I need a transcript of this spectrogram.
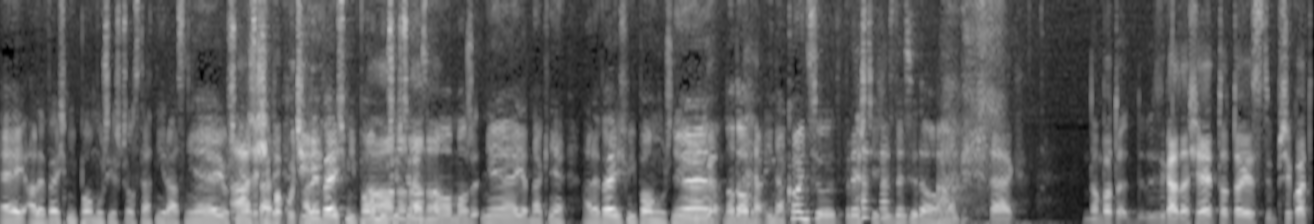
ej, ale weź mi pomóż jeszcze ostatni raz, nie, już A, nie stary, ale weź mi pomóż No, no, jeszcze no, raz, no. no. może, nie, jednak nie, ale weź mi pomóż, nie, no dobra i na końcu wreszcie się zdecydował, tak? Tak. No bo to zgadza się, to, to jest przykład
